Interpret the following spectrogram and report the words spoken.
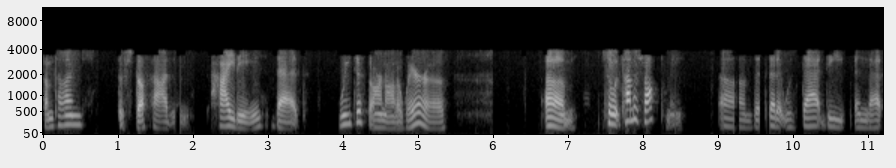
Sometimes there's stuff hiding hiding that we just are not aware of. Um so it kind of shocked me um, that that it was that deep and that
